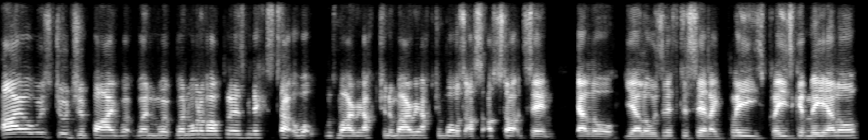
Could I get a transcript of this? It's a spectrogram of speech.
I always judge it by when when one of our players makes a tackle. What was my reaction? And my reaction was I started saying yellow, yellow, as if to say like, please, please give me yellow.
